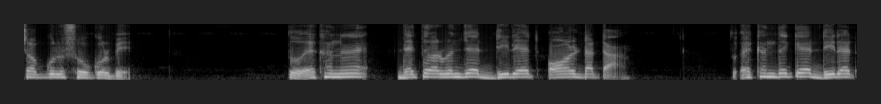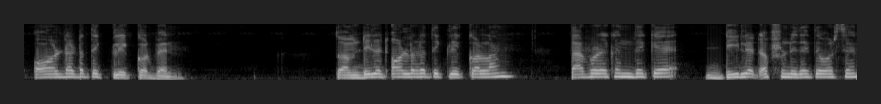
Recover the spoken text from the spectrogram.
সবগুলো শো করবে। তো এখানে দেখতে পারবেন যে ডিলেট অল ডাটা। তো এখান থেকে ডিলেট অল ডাটাতে ক্লিক করবেন। তো আমি ডিলেট অল ডাটাতে ক্লিক করলাম। তারপর এখান থেকে ডিলেট অপশনটি দেখতে পাচ্ছেন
